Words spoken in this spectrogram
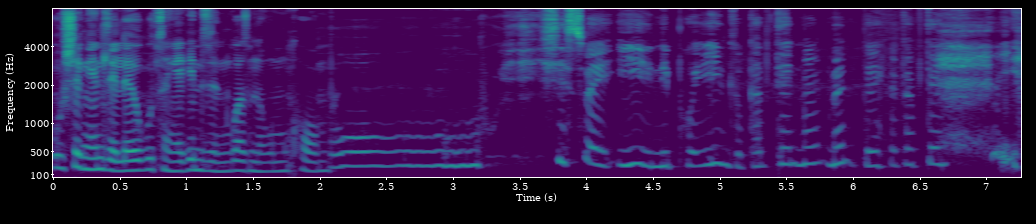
ushe ngendlela yokuthi angeke nize nikwazi nokumkhomba. Oh, shiswe yini pho indlu Kapteni manibheka Kapteni. Eh,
